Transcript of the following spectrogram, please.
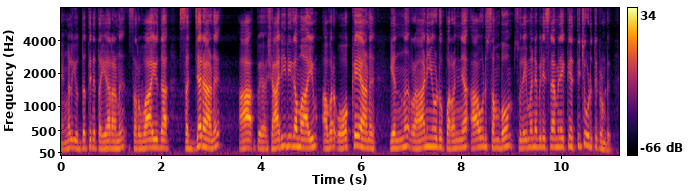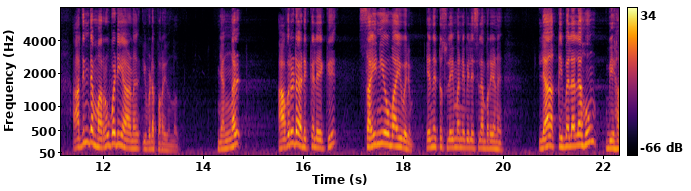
ഞങ്ങൾ യുദ്ധത്തിന് തയ്യാറാണ്. സർവായുധ സജ്ജരാണ്. ആ ശാരീരികമായും അവർ ഓക്കെയാണ് എന്ന് റാണിയോട് പറഞ്ഞ ആ ഒരു സംഭവം സുലൈമാൻ നബി ഇസ്ലാമിലേക്ക് എത്തിച്ചു കൊടുത്തിട്ടുണ്ട്. അതിന്റെ മറുപടിയാണ് ഇവിടെ പറയുന്നത്. ഞങ്ങൾ അവരുടെ അടുക്കലേക്ക് സൈന്യവുമായി വരും എന്നിട്ട് സുലൈമാൻ നബി അലൈഹി ഇസ്ലാം പറയാണ് ലാ കിബലലഹും ബിഹ.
